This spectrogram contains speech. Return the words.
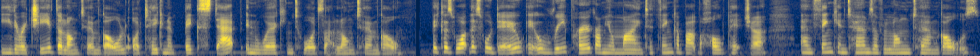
either achieved the long term goal or taken a big step in working towards that long term goal. Because what this will do, it will reprogram your mind to think about the whole picture and think in terms of long term goals.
